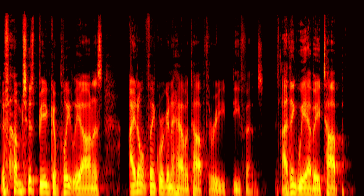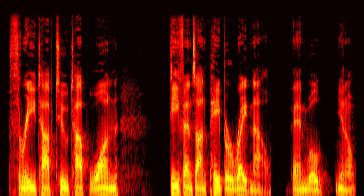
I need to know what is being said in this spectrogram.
if I'm just being completely honest, I don't think we're going to have a top three defense. I think we have a top three, top two, top one defense on paper right now. And we'll, you know,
